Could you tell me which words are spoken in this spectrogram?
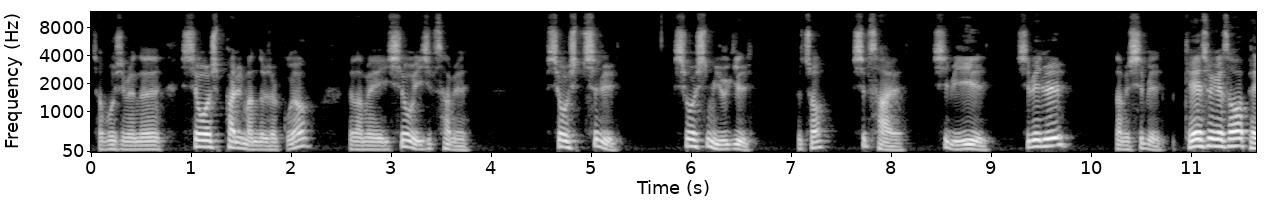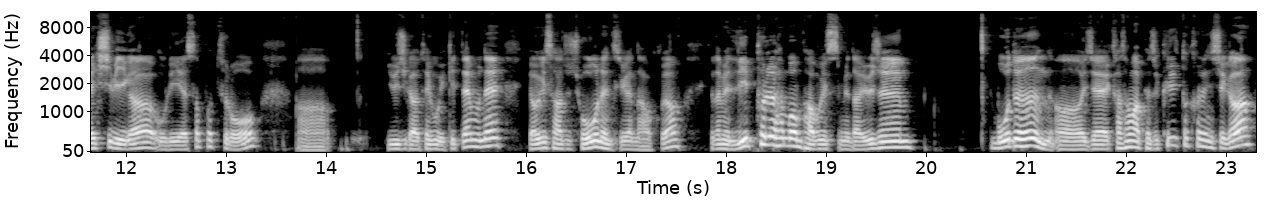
자 보시면은 10월 18일 만들어졌고요. 그 다음에 10월 23일, 10월 17일, 10월 16일, 그렇죠? 14일, 12일, 11일, 그 다음에 11. 계속해서 112가 우리의 support로 어, 유지가 되고 있기 때문에 여기서 아주 좋은 entry가 나왔고요. 그 다음에 리플을 한번 봐보겠습니다. 요즘 모든 어, 이제 가상화폐죠 cryptocurrency가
